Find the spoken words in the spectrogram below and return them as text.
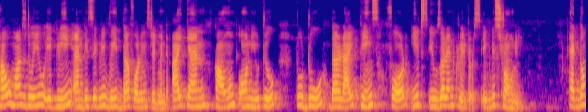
How much do you agree and disagree with the following statement I can count on YouTube to do the right things for its user and creators agree strongly একদম,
